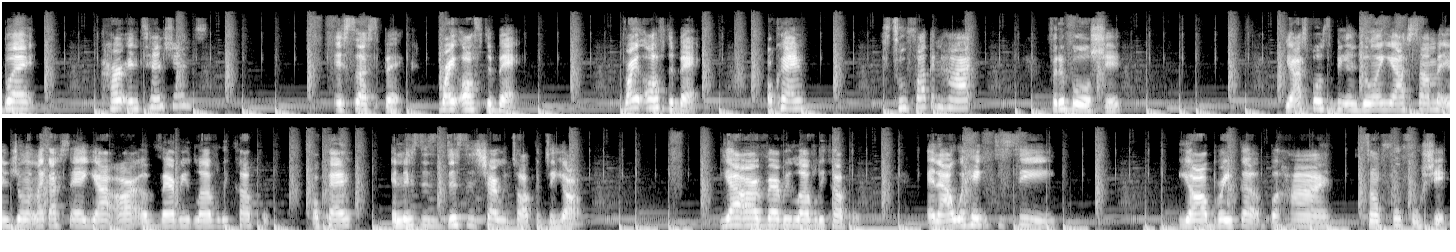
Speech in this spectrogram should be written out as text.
But her intentions is suspect right off the bat. Right off the bat. Okay? It's too fucking hot for the bullshit. Y'all supposed to be enjoying y'all summer, enjoying, like I said, y'all are a very lovely couple. Okay? And this is this is Cherry talking to y'all. Y'all are a very lovely couple. And I would hate to see y'all break up behind some foo-foo shit.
